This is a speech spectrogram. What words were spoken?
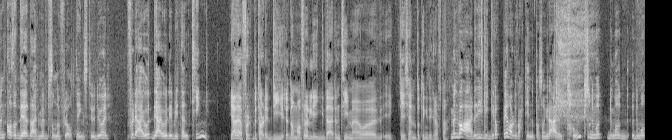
Men altså det der med sånne floating-studioer For det er jo, det er jo blitt en ting. Ja, ja, folk betaler dyre dommer for å ligge der en time og ikke kjenne på tyngdekrafta. Men hva er det de ligger oppi? Har du vært inne på sånn greie? Er det en tank som du må, du må, du må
